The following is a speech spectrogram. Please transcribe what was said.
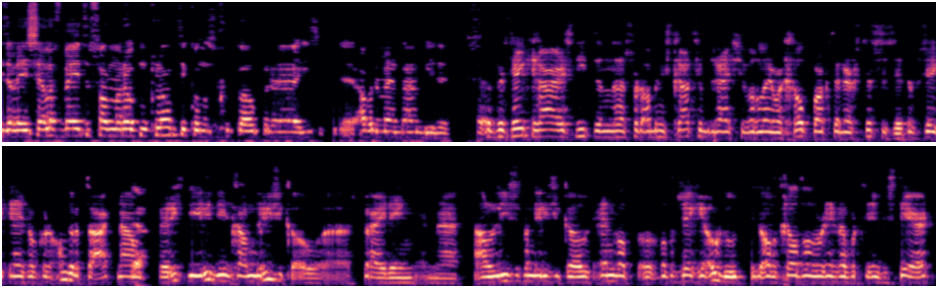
niet alleen zelf beter van, maar ook een klant die konden ze goedkoper eh, abonnement aanbieden. Een verzekeraar is niet een eh, soort administratiebedrijfje wat alleen maar geld pakt en ergens tussen zit. Een verzekeraar heeft ook een andere taak. Nou, die, die gaat om de risicospreiding en eh, analyse van die risico's. En wat, wat de verzekering ook doet, is al het geld wat erin wordt geïnvesteerd.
